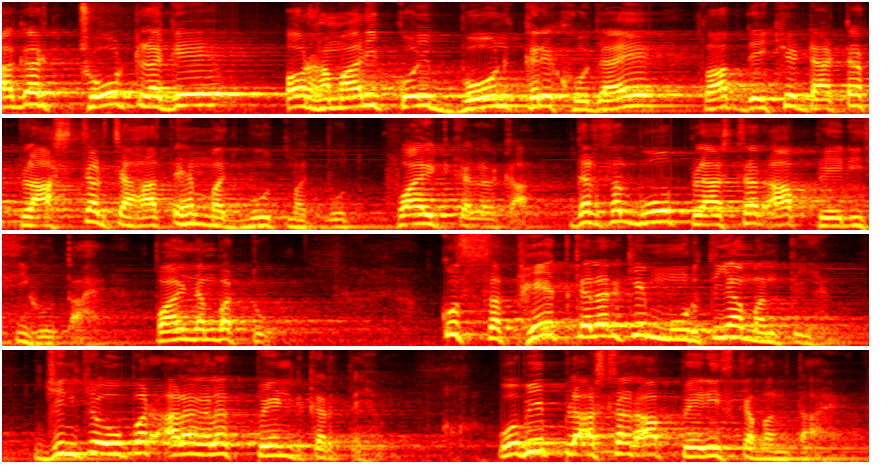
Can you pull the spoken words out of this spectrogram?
अगर चोट लगे और हमारी कोई बोन क्रेक हो जाए तो आप देखिए डॉक्टर प्लास्टर चाहते हैं मज़बूत मज़बूत व्हाइट कलर का। दरअसल वो प्लास्टर आप पेरिसी होता है। पॉइंट नंबर टू कुछ सफ़ेद कलर की मूर्तियाँ बनती हैं, जिनके ऊपर अलग अलग पेंट करते हैं। वो भी प्लास्टर ऑफ़ पेरिस का बनता है।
